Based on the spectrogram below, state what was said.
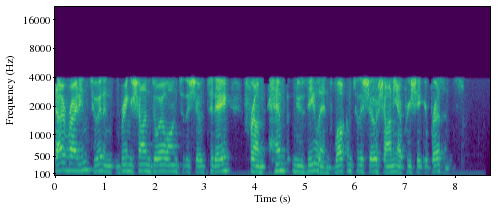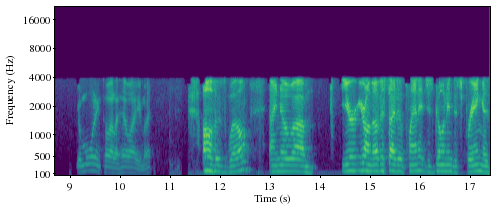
dive right into it and bring Sean Doyle onto the show today from Hemp New Zealand. Welcome to the show, Shawnee. I appreciate your presence. Good morning, Tyler. How are you, mate? All is well. I know um, you're you're on the other side of the planet, just going into spring as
